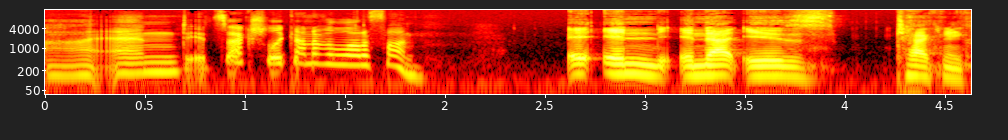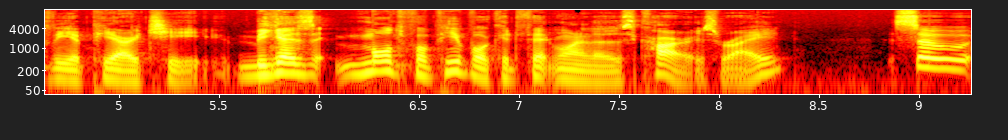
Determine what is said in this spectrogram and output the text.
Uh, and it's actually kind of a lot of fun. And, and that is technically a PRT because multiple people could fit in one of those cars, right? So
